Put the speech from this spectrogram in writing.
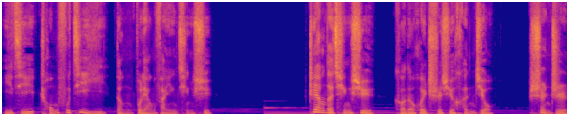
以及重复记忆等不良反应情绪。这样的情绪可能会持续很久，甚至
